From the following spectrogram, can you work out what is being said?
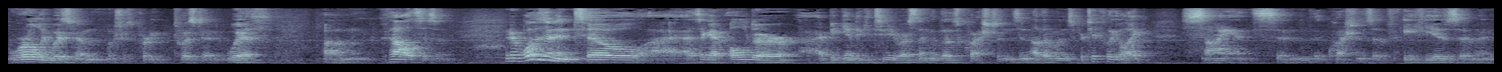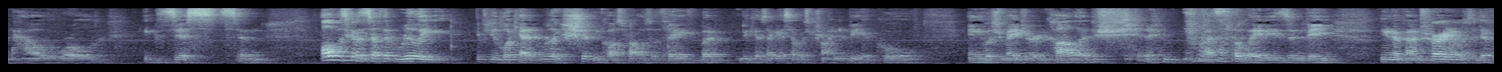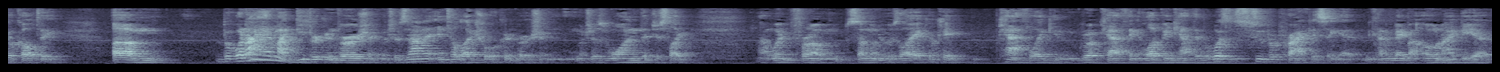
worldly wisdom, which was pretty twisted, with um, Catholicism. And it wasn't until uh, as I got older, I began to continue wrestling with those questions and other ones, particularly like science and the questions of atheism and how the world exists and all this kind of stuff that really, if you look at it, really shouldn't cause problems with faith, but because I guess I was trying to be a cool English major in college, impress the ladies and be, you know, contrarian was a difficulty. Um, but when I had my deeper conversion, which was not an intellectual conversion, which was one that just like I went from someone who was like, okay, Catholic and grew up Catholic and loved being Catholic, but wasn't super practicing it and kind of made my own idea.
